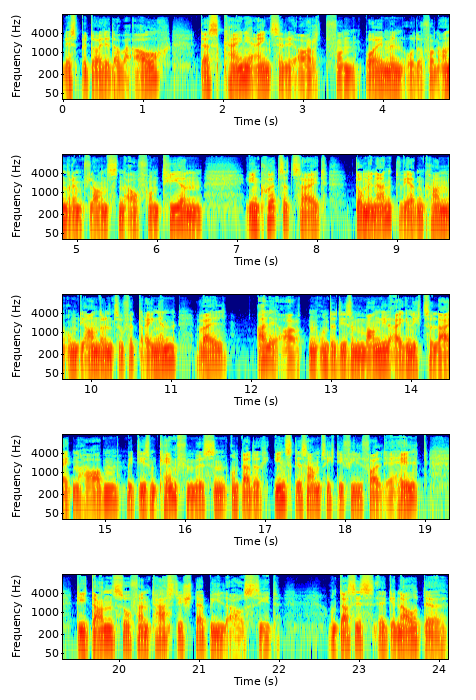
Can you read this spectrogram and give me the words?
Es bedeutet aber auch, dass keine einzelne Art von Bäumen oder von anderen Pflanzen, auch von Tieren, in kurzer Zeit dominant werden kann, um die anderen zu verdrängen, weil alle Arten unter diesem Mangel eigentlich zu leiden haben, mit diesem kämpfen müssen und dadurch insgesamt sich die Vielfalt erhält, die dann so fantastisch stabil aussieht. Und das ist äh, genau der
